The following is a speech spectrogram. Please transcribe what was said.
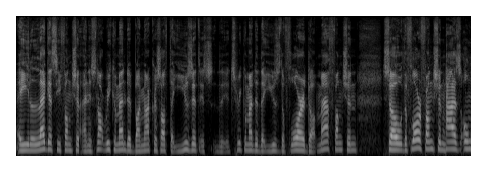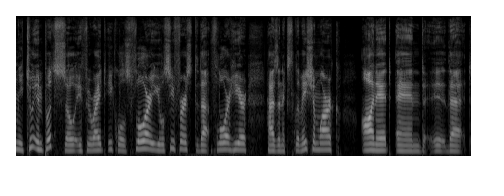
a legacy function, and it's not recommended by Microsoft that you use it. It's it's recommended that you use the floor.math function. So the floor function has only two inputs. So if you write equals floor, you'll see first that floor here has an exclamation mark on it, and uh, that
